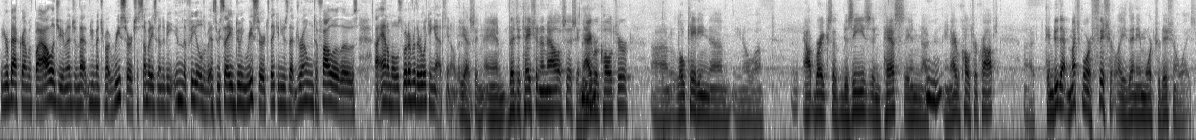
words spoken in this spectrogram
Your background with biology, you mentioned that you mentioned about research. If somebody's going to be in the field, as we say, doing research, they can use that drone to follow those uh, animals, whatever they're looking at. You know. Yes, and, and vegetation analysis in mm -hmm. agriculture, uh, locating, um, you know, uh, outbreaks of disease and pests in mm -hmm. in agriculture crops uh, can do that much more efficiently than in more traditional ways.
